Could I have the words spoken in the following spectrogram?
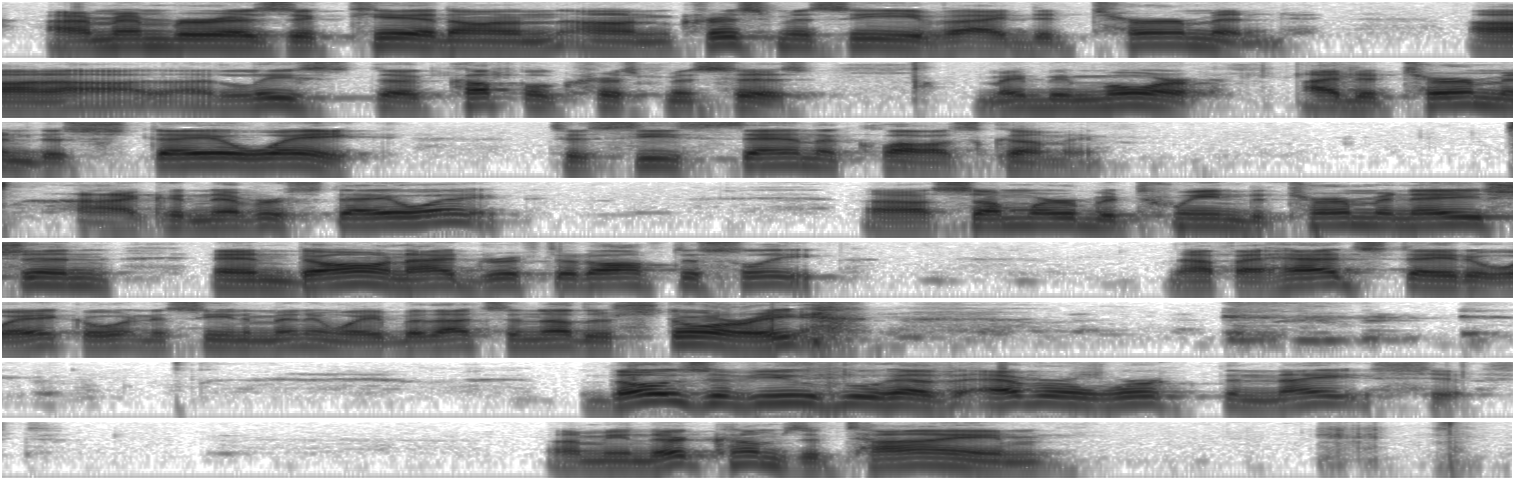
I remember as a kid on, on Christmas Eve, I determined, uh, at least a couple Christmases, maybe more, I determined to stay awake to see Santa Claus coming. I could never stay awake. Uh, somewhere between determination and dawn, I drifted off to sleep. Now, if I had stayed awake, I wouldn't have seen him anyway, but that's another story. Those of you who have ever worked the night shift, I mean, there comes a time,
